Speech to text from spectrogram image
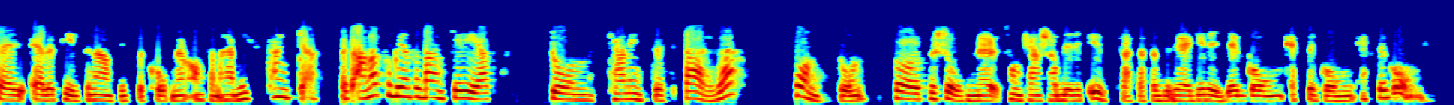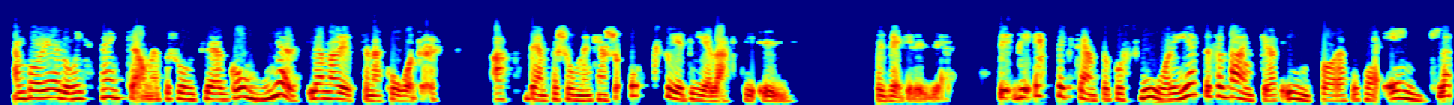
sig eller till Finansinspektionen om sådana här misstankar. Ett annat problem för banker är att de kan inte spärra konton för personer som kanske har blivit utsatta för bedrägerier gång efter gång efter gång. Man börjar då misstänka om en person flera gånger lämnar ut sina koder att den personen kanske också är delaktig i bedrägerier. Det, det, är ett exempel på svårigheter för banker att införa så att säga, enkla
